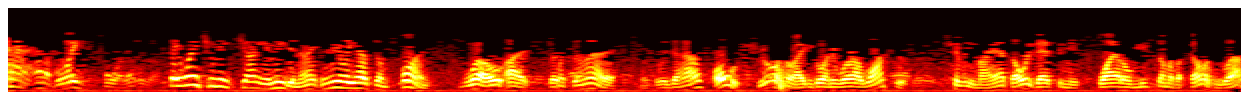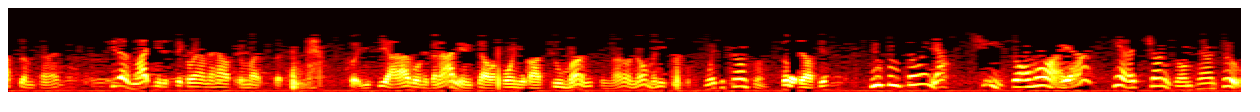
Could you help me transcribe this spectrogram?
Ah, boy. Boy, that was a... Say, why don't you meet Johnny and me tonight and really have some fun? Well, I... What's the matter? Want to leave the house? Oh, sure. I can go anywhere I want to. Jiminy, my aunt's always asking me why I don't meet some of the fellas and go out sometime. She doesn't like me to stick around the house so much, but... But you see, I've only been out here in California about two months, and I don't know many people. Where'd you come from? Philadelphia. You from Philly? Yeah. Gee, so am I. Yeah? Yeah, that's Johnny's hometown, too.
